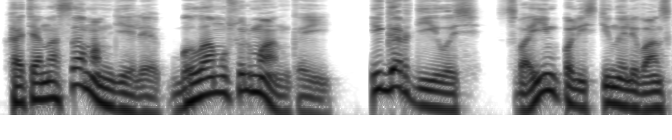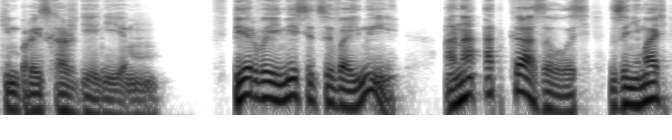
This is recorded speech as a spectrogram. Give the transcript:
хотя на самом деле была мусульманкой и гордилась своим палестино-ливанским происхождением. В первые месяцы войны она отказывалась занимать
